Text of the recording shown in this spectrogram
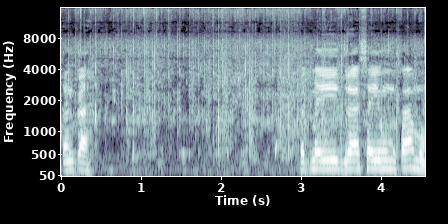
Saan ka? Ba't may grasa yung mukha mo?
